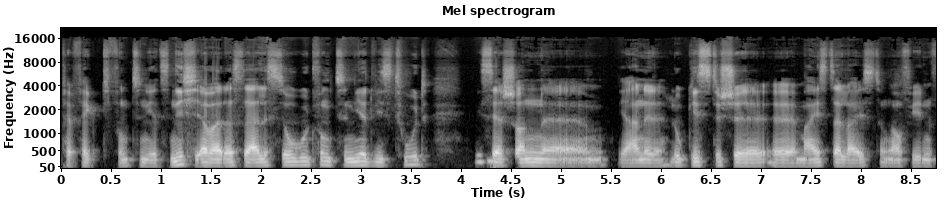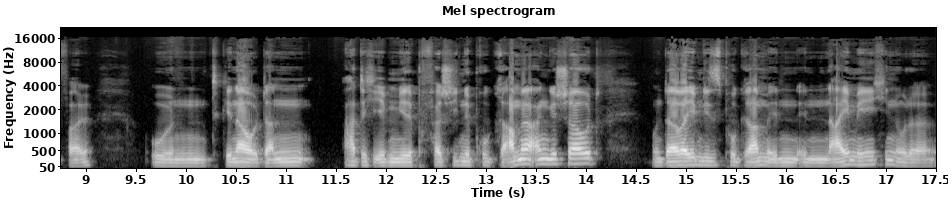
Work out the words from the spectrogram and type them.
perfekt funktioniert es nicht, aber dass da alles so gut funktioniert, wie es tut, ist ja schon äh, ja eine logistische äh, Meisterleistung auf jeden Fall. Und genau, dann hatte ich eben mir verschiedene Programme angeschaut und da war eben dieses Programm in, in Nijmegen oder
